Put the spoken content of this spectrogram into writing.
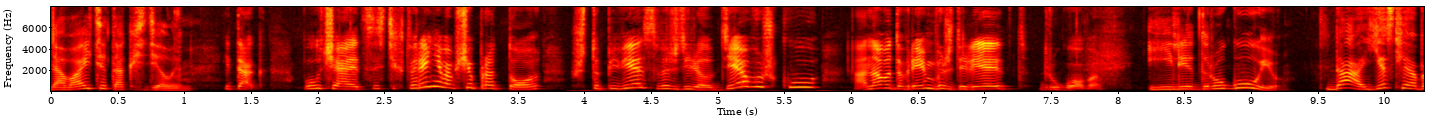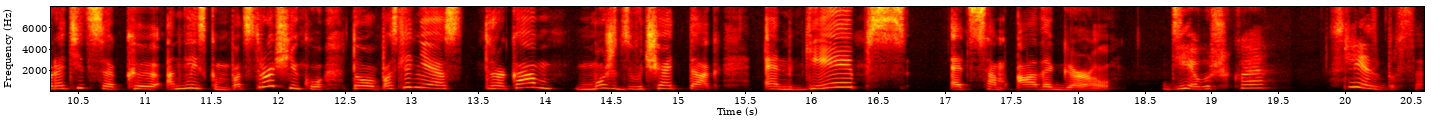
Давайте так сделаем. Итак, получается, стихотворение вообще про то, что певец вожделел девушку, а она в это время вожделеет другого. Или другую. Да, если обратиться к английскому подстрочнику, то последняя строка может звучать так. And gapes at some other girl. Девушка с лесбоса.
